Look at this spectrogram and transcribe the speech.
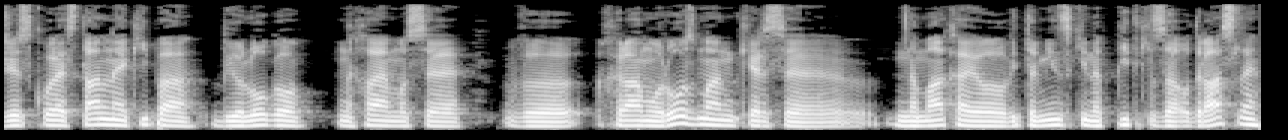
že skoraj stalna ekipa biologov. Nahajamo se v hramu Rozman, kjer se namakajo vitaminski napitki za odrasle.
